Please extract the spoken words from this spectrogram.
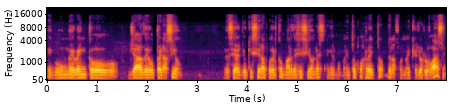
en un evento ya de operación. O sea, yo quisiera poder tomar decisiones en el momento correcto, de la forma en que ellos lo hacen,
